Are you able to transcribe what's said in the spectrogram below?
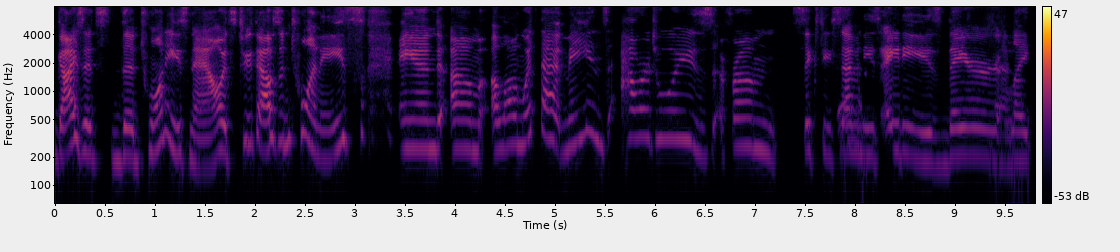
guys it's the 20s now it's 2020s and um along with that means our toys from 60s Yeah. 70s 80s they're Yeah. like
